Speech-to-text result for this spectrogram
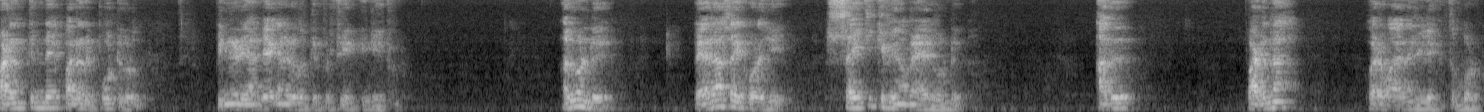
പഠനത്തിന്റെ പല റിപ്പോർട്ടുകളും പിന്നീട് ഞാൻ ലേഖന രൂപത്തിൽ പ്രസിദ്ധീകരിക്കുകയും ചെയ്തിട്ടുണ്ട്. അതുകൊണ്ട് പാരാസൈക്കോളജി സൈക്കിക് ഫിനോമിന ആയതുകൊണ്ട് അത് പഠനപരമായ നിലയിലേക്ക് എത്തുമ്പോൾ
